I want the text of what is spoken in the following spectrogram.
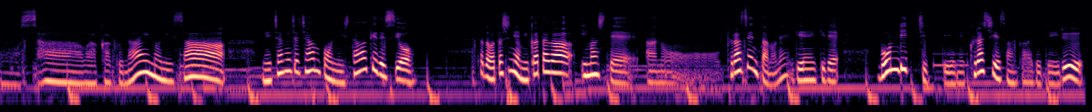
もうさ若くないのにさめちゃめちゃちゃんぽんにしたわけですよ。ただ私には味方がいましてあのプラセンタのね現役でボンリッチっていうねクラシエさんから出ている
